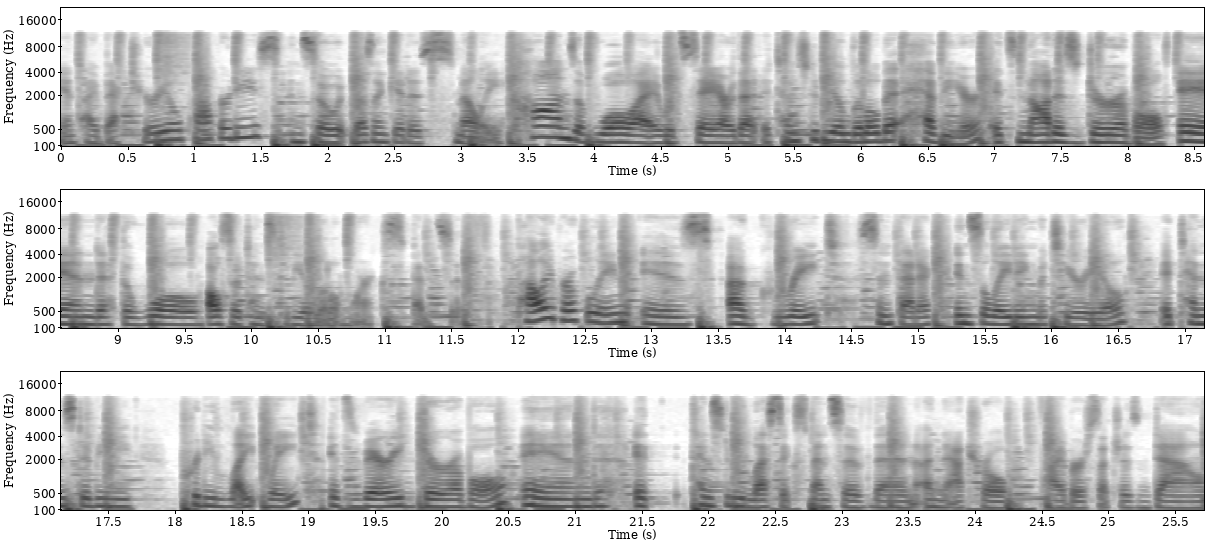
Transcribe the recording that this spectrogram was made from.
antibacterial properties, and so it doesn't get as smelly. Cons of wool, I would say, are that it tends to be a little bit heavier. It's not as durable, and the wool also tends to be a little more expensive. Polypropylene is a great synthetic insulating material. It tends to be pretty lightweight. It's very durable and it tends to be less expensive than a natural fiber such as down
